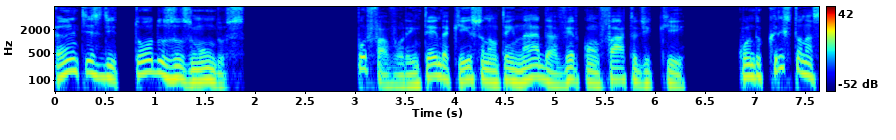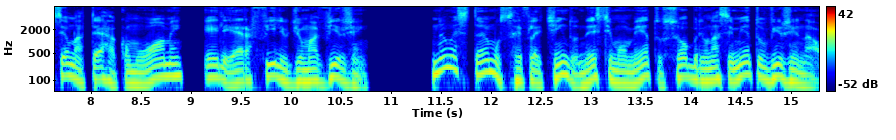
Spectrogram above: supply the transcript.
antes de todos os mundos. Por favor, entenda que isso não tem nada a ver com o fato de que, quando Cristo nasceu na terra como homem, ele era filho de uma virgem. Não estamos refletindo neste momento sobre o nascimento virginal,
